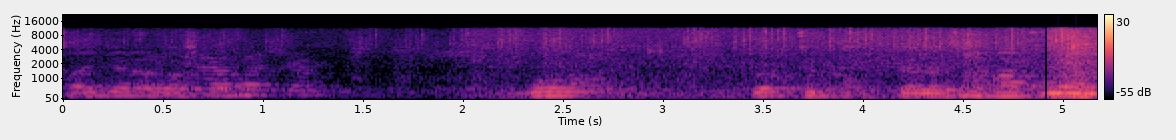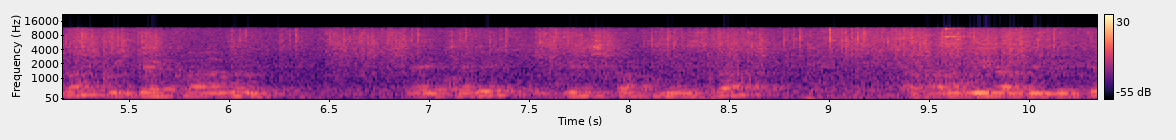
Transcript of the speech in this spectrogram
Sayın Genel Başkanım, bu Göktürk Devleti'nin hakimlerinden Bilge Kağan'ın heykeli giriş kapımızda hanımıyla birlikte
